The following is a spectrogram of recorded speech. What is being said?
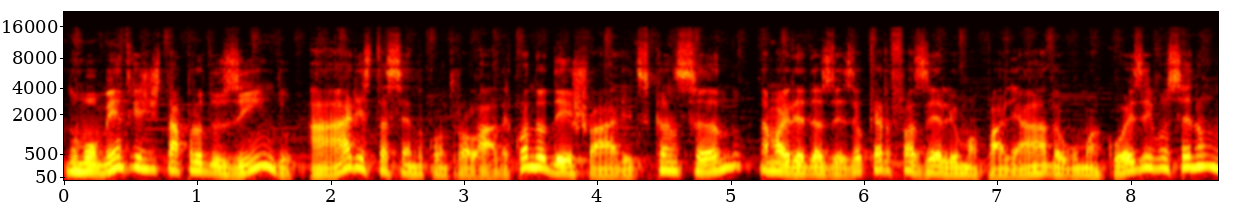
no momento que a gente está produzindo, a área está sendo controlada. Quando eu deixo a área descansando, na maioria das vezes eu quero fazer ali uma palhada, alguma coisa, e você não,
